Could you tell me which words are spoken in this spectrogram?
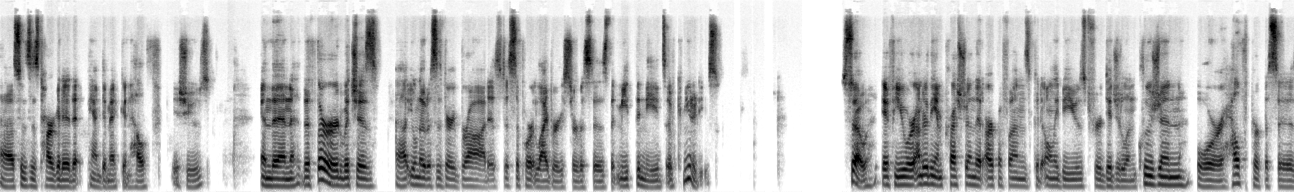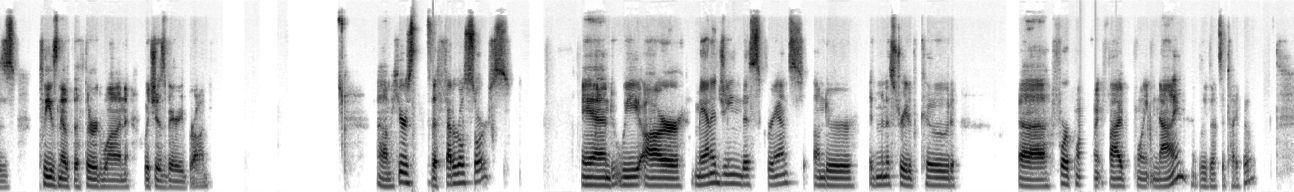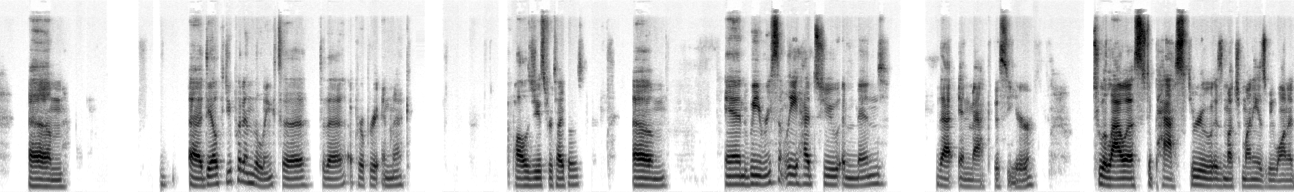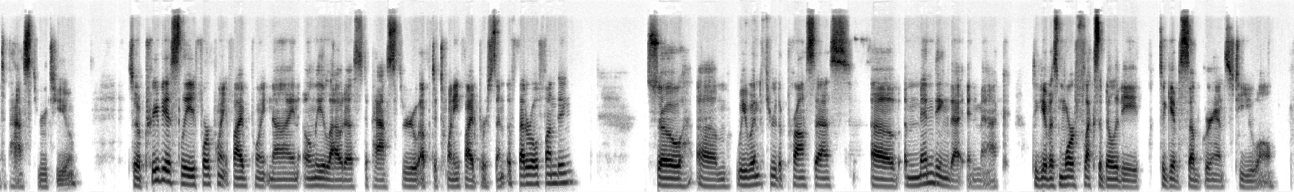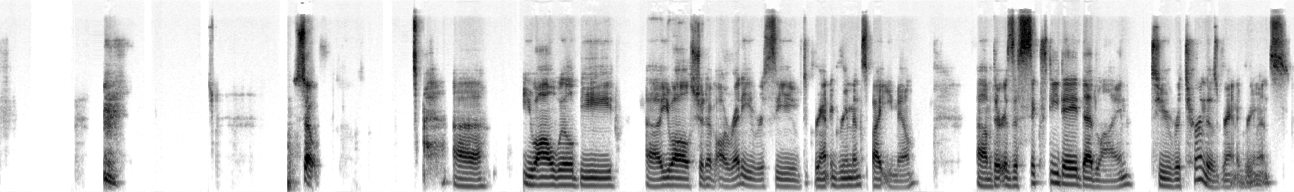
Uh, so this is targeted at pandemic and health issues. And then the third, which is uh, you'll notice is very broad, is to support library services that meet the needs of communities. So if you were under the impression that ARPA funds could only be used for digital inclusion or health purposes, please note the third one, which is very broad. Um, here's the federal source. And we are managing this grant under Administrative Code uh, 4.5.9. I believe that's a typo. Um, uh, Dale, could you put in the link to, to the appropriate NMAC? Apologies for typos. Um, and we recently had to amend that NMAC this year to allow us to pass through as much money as we wanted to pass through to you. So previously 4.5.9 only allowed us to pass through up to 25% of federal funding. So um, we went through the process of amending that NMAC to give us more flexibility to give subgrants to you all. so uh, you all will be, uh, you all should have already received grant agreements by email. Um, there is a 60 day deadline to return those grant agreements.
